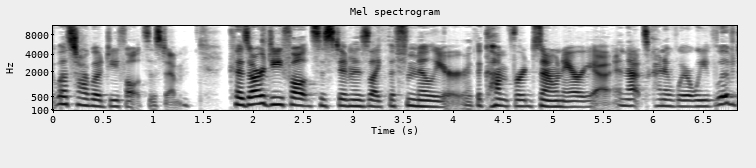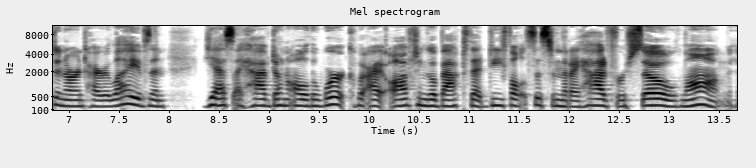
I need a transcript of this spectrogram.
let's talk about default system because our default system is like the familiar, the comfort zone area. And that's kind of where we've lived in our entire lives. And yes, I have done all the work, but I often go back to that default system that I had for so long.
